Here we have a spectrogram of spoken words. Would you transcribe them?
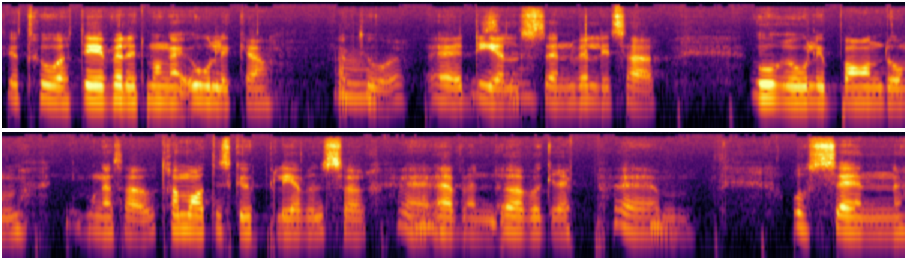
Så jag tror att det är väldigt många olika faktorer. Eh, det. dels en väldigt så här, orolig barndom, många så här, traumatiska upplevelser, eh, Mm. även övergrepp. ehm, Och sen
